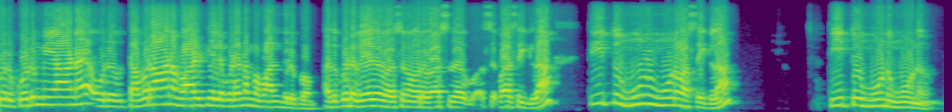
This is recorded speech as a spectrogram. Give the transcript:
ஒரு கொடுமையான ஒரு தவறான வாழ்க்கையில கூட நம்ம வாழ்ந்திருப்போம். அது கூட வேத வசனம் ஒரு வாச வாசிக்கலாம். தீத்து மூணு மூணு வாசிக்கலாம். தீத்து மூணு மூணு.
